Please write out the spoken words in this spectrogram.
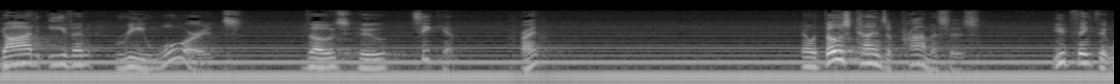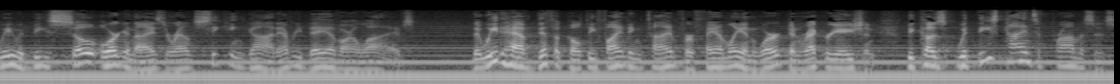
God even rewards those who seek him, right? Now with those kinds of promises, you'd think that we would be so organized around seeking God every day of our lives that we'd have difficulty finding time for family and work and recreation. Because with these kinds of promises,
